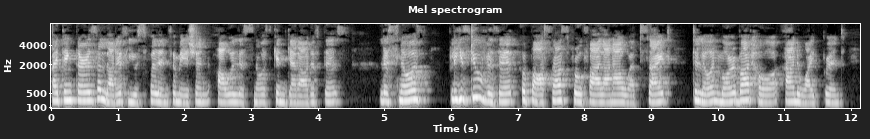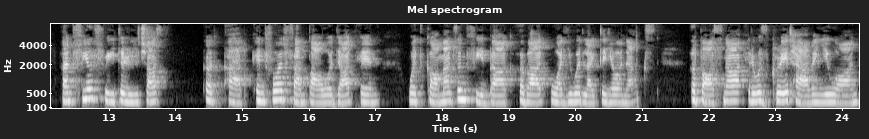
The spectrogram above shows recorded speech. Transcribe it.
I think there is a lot of useful information our listeners can get out of this. Listeners, Please do visit Upasna's profile on our website to learn more about her and Whiteprint, and feel free to reach us at, at info at fempower.in with comments and feedback about what you would like to hear next. Upasna, it was great having you on,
